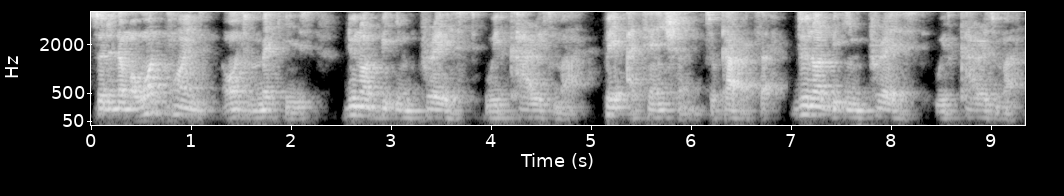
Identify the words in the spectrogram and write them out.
So the number one point I want to make is do not be impressed with charisma. Pay attention to character. Do not be impressed with charisma.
